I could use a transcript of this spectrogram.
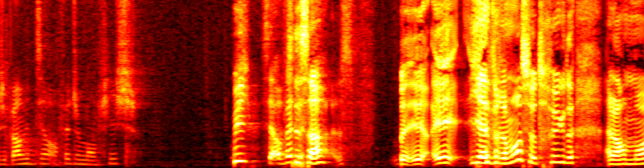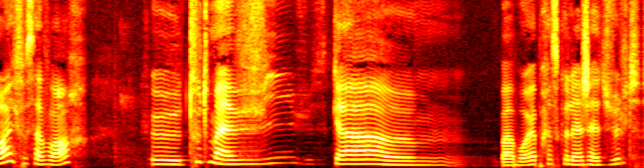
J'ai pas envie de dire, en fait, je m'en fiche. Oui, c'est en fait, ça. Et et il y a vraiment ce truc de. Alors, moi, il faut savoir que toute ma vie, jusqu'à euh, bah, ouais, presque l'âge adulte,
